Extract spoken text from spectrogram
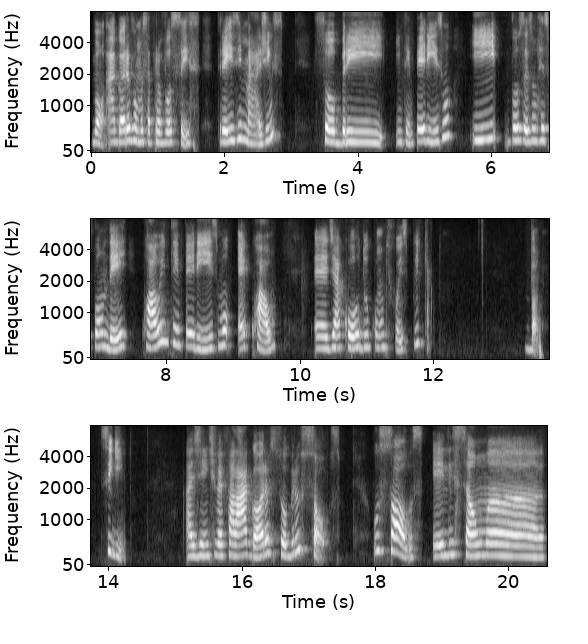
Bom, agora eu vou mostrar para vocês três imagens sobre intemperismo e vocês vão responder qual intemperismo é qual, é, de acordo com o que foi explicado. Bom, seguindo, a gente vai falar agora sobre os solos. Os solos, eles são uma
